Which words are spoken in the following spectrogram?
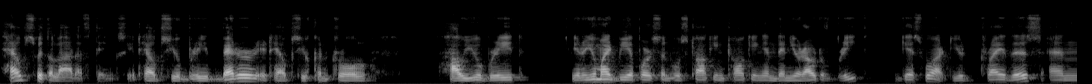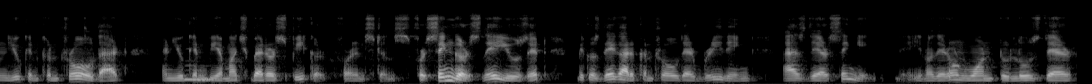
helps with a lot of things. It helps you breathe better. It helps you control how you breathe. You know, you might be a person who's talking, talking, and then you're out of breath. Guess what? You try this, and you can control that and you can be mm. a much better speaker for instance. For singers they use it because they got to control their breathing as they are singing you know they don't want to lose their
